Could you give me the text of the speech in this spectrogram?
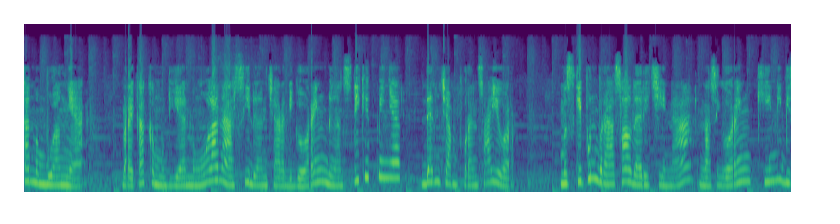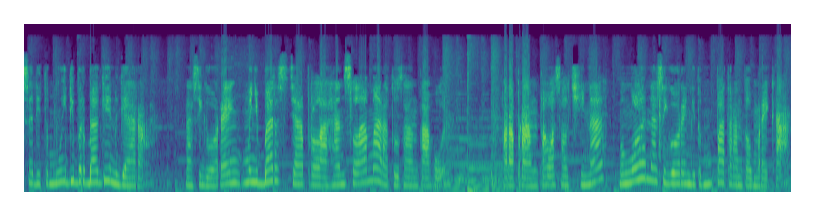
akan membuangnya. Mereka kemudian mengolah nasi dengan cara digoreng dengan sedikit minyak dan campuran sayur. Meskipun berasal dari Cina, nasi goreng kini bisa ditemui di berbagai negara. Nasi goreng menyebar secara perlahan selama ratusan tahun para perantau asal Cina mengolah nasi goreng di tempat rantau mereka.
